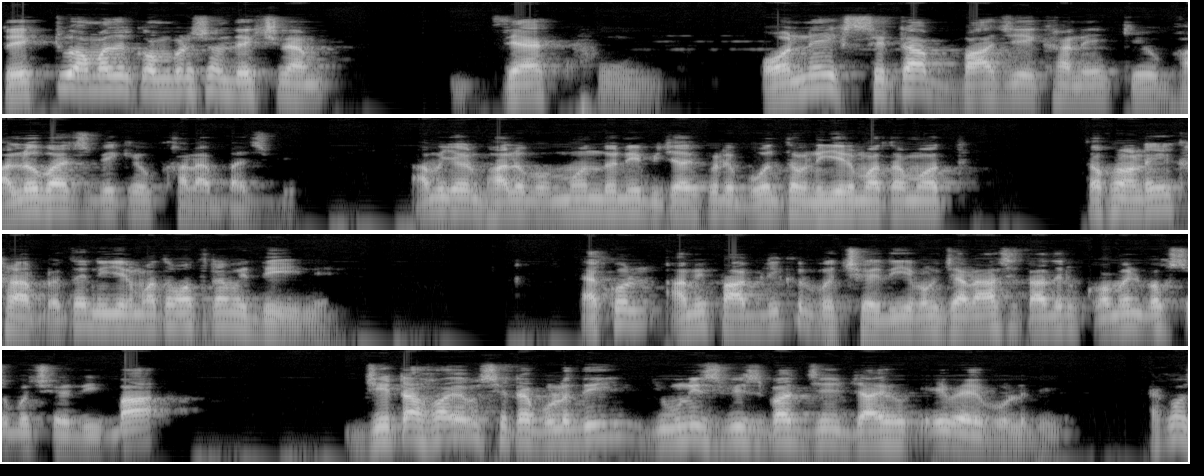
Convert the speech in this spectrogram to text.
তো একটু আমাদের কম্পিটিশন দেখছিলাম। দেখুন, অনেক সেট বাজে এখানে। কেউ ভালো বাজবে, কেউ খারাপ বাজবে। আমি যখন ভালো মন্দ নিয়ে বিচার করে বলতাম নিজের মতামত, তখন অনেকে খারাপ লাগতো তাই নিজের মতামতটা আমি দিইনি। এখন আমি পাবলিকের উপর ছেড়ে দিই এবং যারা আছে তাদের কমেন্ট বক্সের উপর ছেড়ে দিই বা যেটা হয় আমি সেটা বলে দিই। উনিশ, বিশ বার যে যাই হোক, এইভাবে বলে দিই। এখন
